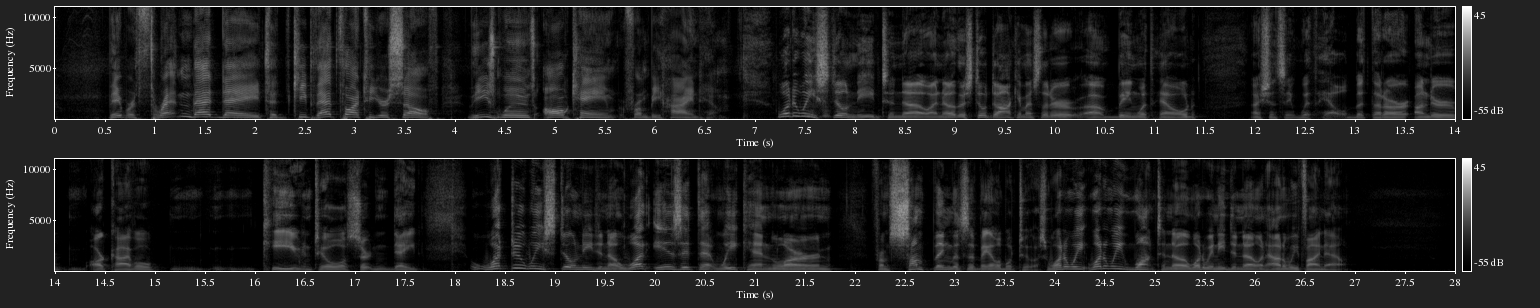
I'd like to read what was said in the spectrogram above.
They were threatened that day to keep that thought to yourself. These wounds all came from behind him. What do we still need to know? I know there's still documents that are uh, being withheld. I shouldn't say withheld, but that are under archival key until a certain date. What do we still need to know? What is it that we can learn from something that's available to us? What do we What do we want to know? What do we need to know, and how do we find out?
